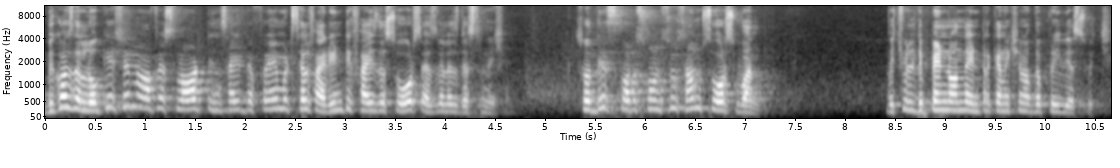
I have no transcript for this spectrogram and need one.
because the location of a slot inside the frame itself identifies the source as well as destination. So, this corresponds to some source 1 which will depend on the interconnection of the previous switch.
